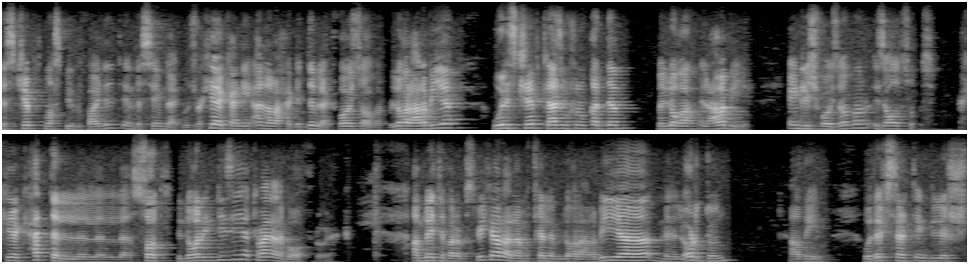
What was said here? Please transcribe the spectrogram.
The script be provided in the same language. بحكي لك يعني أنا راح أقدم لك voice over باللغة العربية والسكريبت لازم يكون مقدم باللغة العربية. English voice over is also بحكي لك حتى الصوت باللغة الإنجليزية كمان أنا بوفره لك I'm native Arab speaker أنا متكلم اللغة العربية من الأردن. عظيم. With excellent English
